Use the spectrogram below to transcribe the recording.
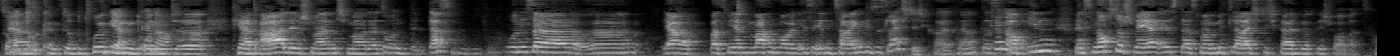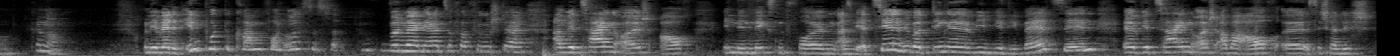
So ja, bedrückend. So bedrückend ja, genau. und äh, theatralisch manchmal oder so. Und das, unser, äh, ja, was wir machen wollen, ist eben zeigen, dieses Leichtigkeit. Ja? Dass genau. auch in, wenn es noch so schwer ist, dass man mit Leichtigkeit wirklich vorwärts kommt. Und ihr werdet Input bekommen von uns, das würden wir gerne zur Verfügung stellen. Aber wir zeigen euch auch in den nächsten Folgen, also wir erzählen über Dinge, wie wir die Welt sehen. Äh, wir zeigen euch aber auch äh, sicherlich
